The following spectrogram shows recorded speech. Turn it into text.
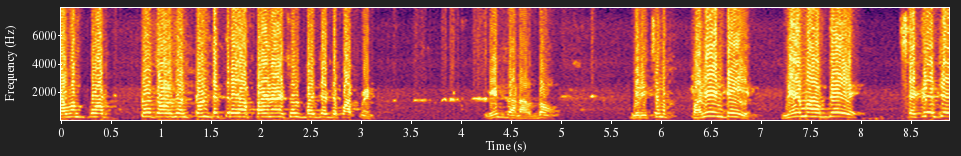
eleven four two thousand twenty three of financial budget department ఏంటి దాని అర్థం? మీరు ఇచ్చిన పని ఏంటి? Name of the secretary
